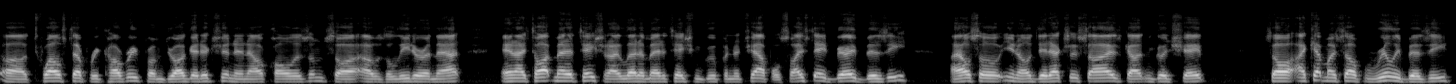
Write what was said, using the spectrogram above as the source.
12 uh, recovery from drug addiction and alcoholism. So I was a leader in that. And I taught meditation. I led a meditation group in the chapel. So I stayed very busy. I also, you know, did exercise, got in good shape. So I kept myself really busy,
